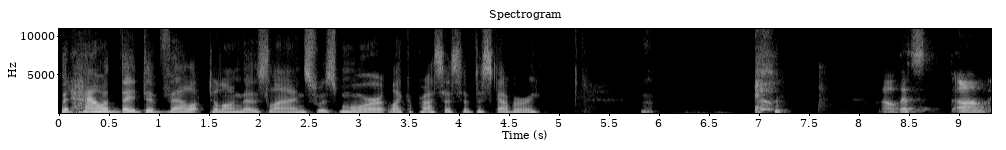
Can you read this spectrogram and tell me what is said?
But how they developed along those lines was more like a process of discovery. Oh, that's um,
